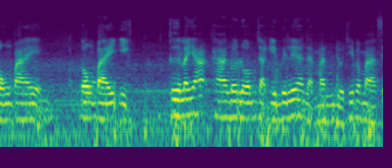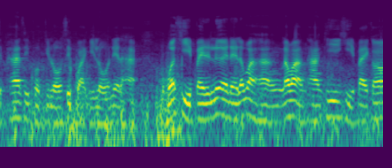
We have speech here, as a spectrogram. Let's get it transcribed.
ตรงไปตรงไปอีกคือระยะทางโดยรวมจากอิมพีเรียนเนี่ยมันอยู่ที่ประมาณ 15-16กิโล10 กว่ากิโลเนี่ยนะฮะผมก็ขี่ไปเรื่อยๆในระหว่างทางระหว่างทางที่ขี่ไปก็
